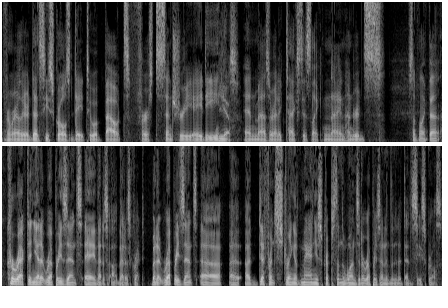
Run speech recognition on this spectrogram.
from earlier Dead Sea Scrolls date to about first century AD. Yes. And Masoretic text is like 900s, something like that. Correct. And yet it represents a, that is, uh, that is correct, but it represents a, a, a different string of manuscripts than the ones that are represented in the Dead Sea Scrolls.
